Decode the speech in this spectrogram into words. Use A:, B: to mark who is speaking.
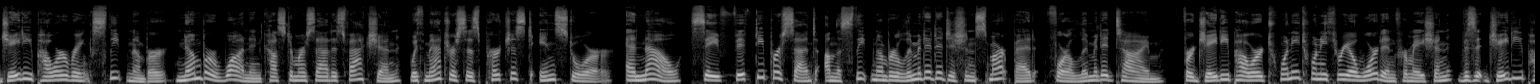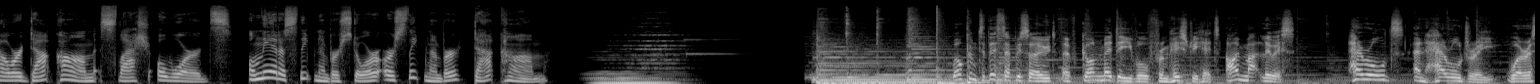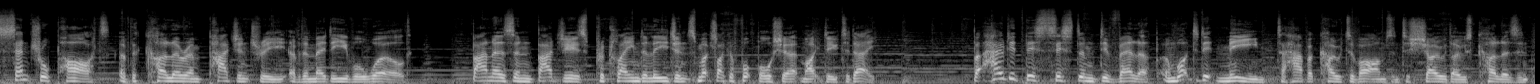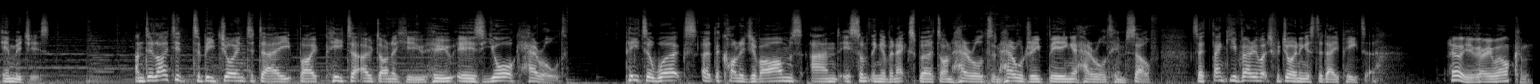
A: JD Power ranks Sleep Number number 1 in customer satisfaction with mattresses purchased in-store. And now, save 50% on the Sleep Number limited edition Smart Bed for a limited time. For JD Power 2023 award information, visit jdpower.com/awards. Only at a Sleep Number store or sleepnumber.com.
B: Welcome to this episode of Gone Medieval from History Hit. I'm Matt Lewis. Heralds and heraldry were a central part of the colour and pageantry of the medieval world. Banners and badges proclaimed allegiance much like a football shirt might do today. But how did this system develop and what did it mean to have a coat of arms and to show those colours and images? I'm delighted to be joined today by Peter O'Donoghue, who is York Herald. Peter works at the College of Arms and is something of an expert on heralds and heraldry, being a herald himself. So thank you very much for joining us today, Peter.
C: Oh, you're very welcome.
